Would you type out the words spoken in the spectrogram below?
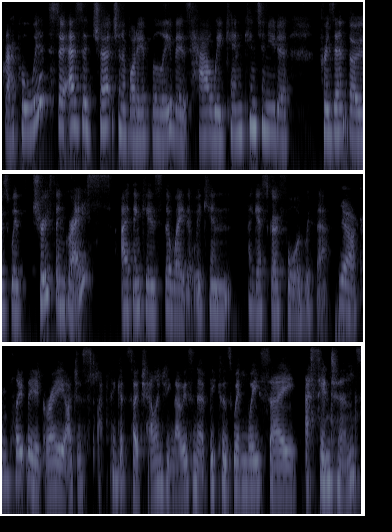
grapple with. So, as a church and a body of believers, how we can continue to present those with truth and grace, I think is the way that we can I guess, go forward with that. Yeah, I completely agree. I just, I think it's so challenging though, isn't it? Because when we say a sentence,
